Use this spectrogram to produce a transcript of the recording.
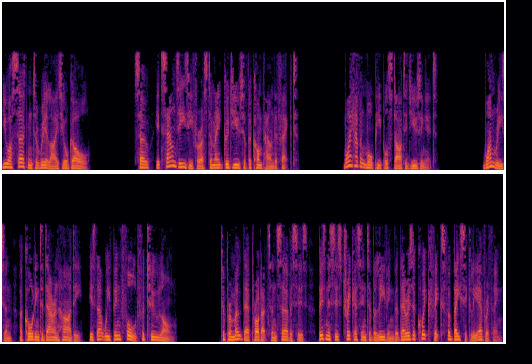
you are certain to realize your goal. So, it sounds easy for us to make good use of the compound effect. Why haven't more people started using it? One reason, according to Darren Hardy, is that we've been fooled for too long. To promote their products and services, businesses trick us into believing that there is a quick fix for basically everything.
